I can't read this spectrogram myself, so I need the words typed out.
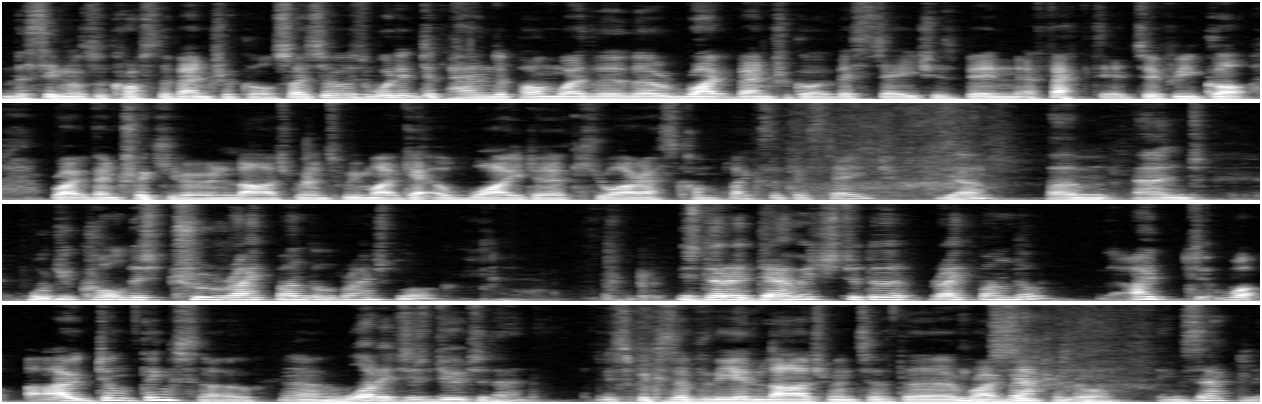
the signals across the ventricle. So I suppose would it depend upon whether the right ventricle at this stage has been affected? So if we've got right ventricular enlargement, we might get a wider QRS complex at this stage. Yeah. Um, and would you call this true right bundle branch block? Is there a damage to the right bundle? I well, I don't think so. No, What it is due to that? it's because of the enlargement of the right exactly. ventricle. Exactly.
